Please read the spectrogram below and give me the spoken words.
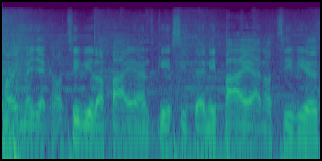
majd megyek a civil a pályánt készíteni, pályán a civilt.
